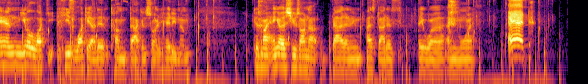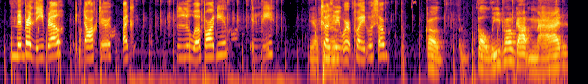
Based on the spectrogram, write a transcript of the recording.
And you're lucky. He's lucky I didn't come back and start hitting him. Cause my anger issues aren't bad any as bad as they were anymore. And remember Libro and Doctor like blew up on you and me Yeah. because we weren't playing with them. Bro, bro, Libro got mad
